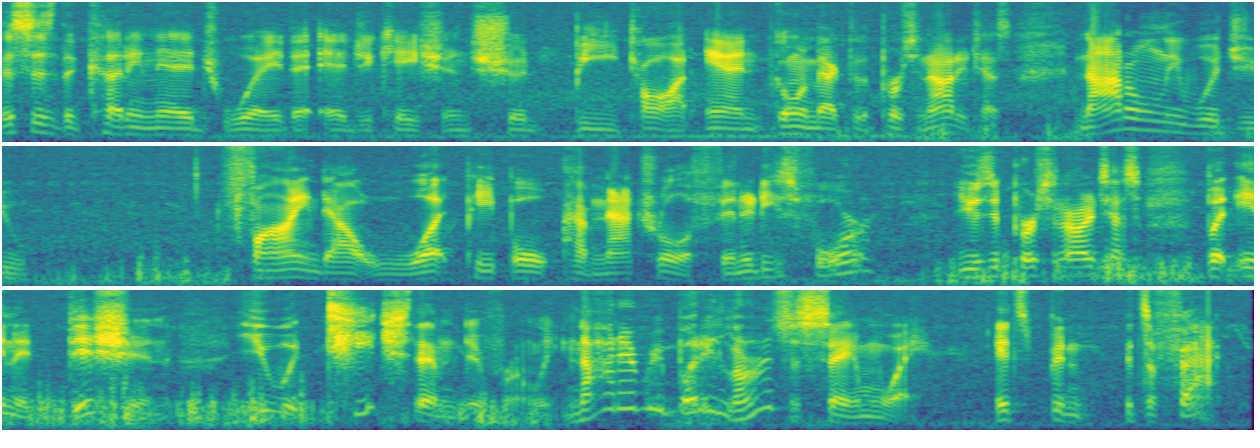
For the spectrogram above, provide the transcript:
This is the cutting edge way that education should be taught. And going back to the personality test, not only would you find out what people have natural affinities for using personality tests, but in addition, you would teach them differently. Not everybody learns the same way. It's been, it's a fact.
